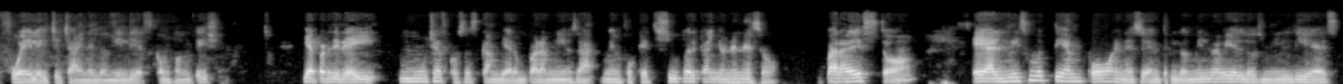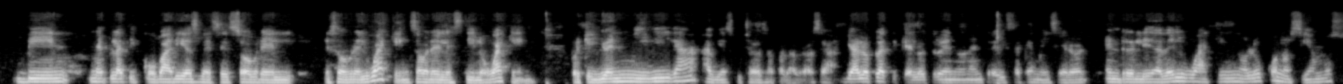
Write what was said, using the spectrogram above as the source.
fue el HHA en el 2010 con Foundation. Y a partir de ahí muchas cosas cambiaron para mí, o sea, me enfoqué súper cañón en eso. Para esto, eh, al mismo tiempo, en ese, entre el 2009 y el 2010, Bean me platicó varias veces sobre el, sobre el whacking, sobre el estilo whacking, porque yo en mi vida había escuchado esa palabra, o sea, ya lo platiqué el otro día en una entrevista que me hicieron, en realidad el whacking no lo conocíamos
